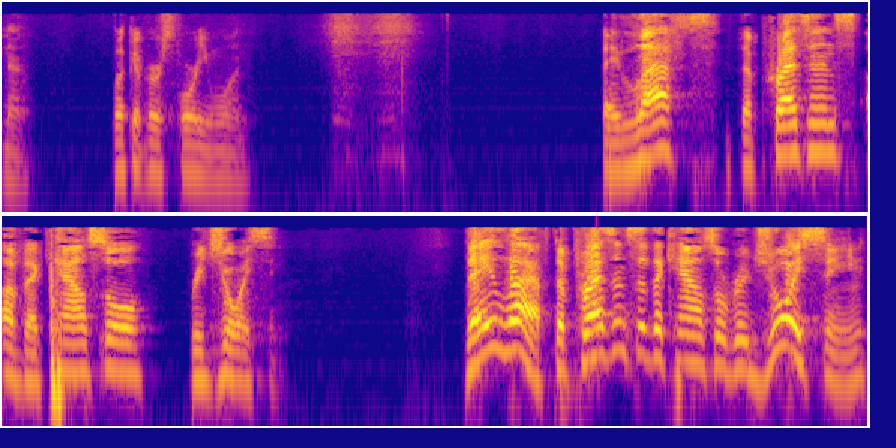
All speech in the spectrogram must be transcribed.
No. Look at verse 41. They left the presence of the council rejoicing. They left the presence of the council rejoicing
